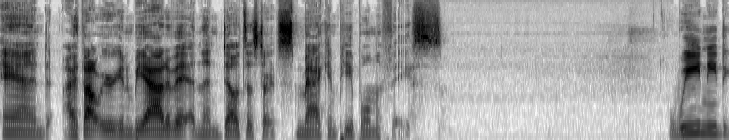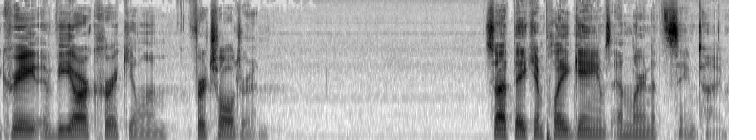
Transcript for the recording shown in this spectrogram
And I thought we were going to be out of it, and then Delta starts smacking people in the face. We need to create a VR curriculum for children so that they can play games and learn at the same time.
